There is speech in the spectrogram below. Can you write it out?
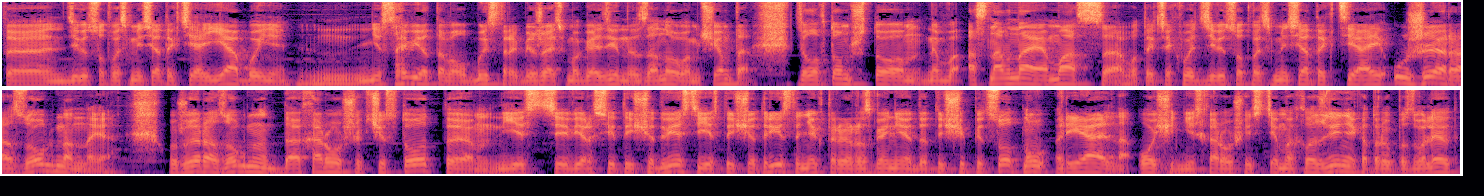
980 Ti я бы не советовал быстро бежать в магазины за новым чем-то. Дело в том, что основная масса вот этих вот 980 Ti уже разогнанные, уже разогнаны до хороших частот. Эм, есть версии 1200, есть 1300, некоторые разгоняют до 1500. Ну, реально, очень есть хорошие системы охлаждения, которые позволяют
